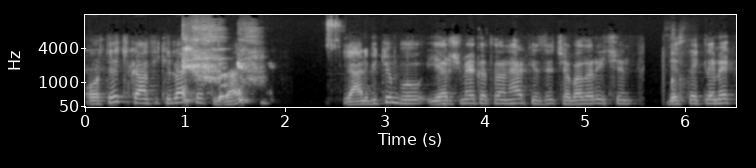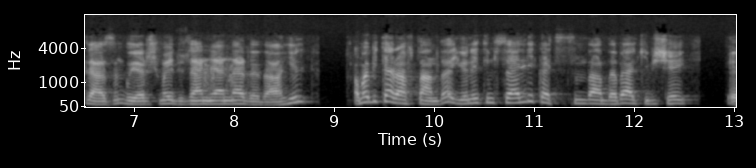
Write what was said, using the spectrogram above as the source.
ortaya çıkan fikirler çok güzel. Yani bütün bu yarışmaya katılan herkesi çabaları için desteklemek lazım. Bu yarışmayı düzenleyenler de dahil. Ama bir taraftan da yönetimsellik açısından da belki bir şey e,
